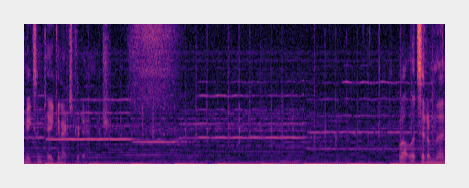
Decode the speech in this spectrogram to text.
makes him take an extra damage. Let's hit him then.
